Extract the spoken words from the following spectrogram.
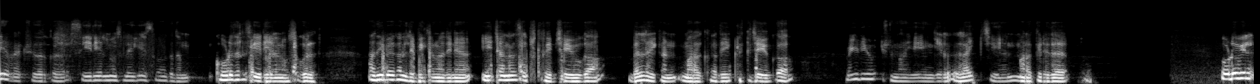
പ്രിയ പ്രേക്ഷകർക്ക് സീരിയൽ ന്യൂസിലേക്ക് സ്വാഗതം. കൂടുതൽ സീരിയൽ ന്യൂസുകൾ അതിവേഗം ലഭിക്കുന്നതിന് ഈ ചാനൽ സബ്സ്ക്രൈബ് ചെയ്യുക ബെൽ ഐക്കൺ മറക്കാതെ ക്ലിക്ക് ചെയ്യുക. വീഡിയോ ഇഷ്ടമായി എങ്കിൽ ലൈക്ക് ചെയ്യാൻ മറക്കരുത്. ഒടുവിൽ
